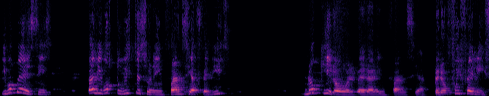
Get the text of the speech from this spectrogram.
Y vos me decís, Pali, ¿vos tuviste una infancia feliz? No quiero volver a la infancia, pero fui feliz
